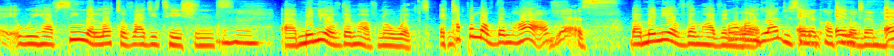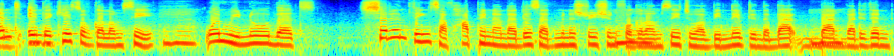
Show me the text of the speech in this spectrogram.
uh, we have seen a lot of agitations. Mm-hmm. Uh, many of them have not worked. A couple of them have. Yes. But many of them haven't Well, I'm glad you said a couple and, of them have. And in the case of Galamsey, when we know that certain things have happened under this administration for mm-hmm. Galamsey to have been nipped in the back, mm-hmm. bud, but it didn't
